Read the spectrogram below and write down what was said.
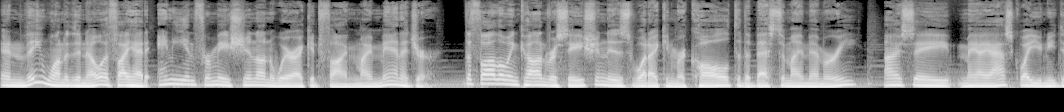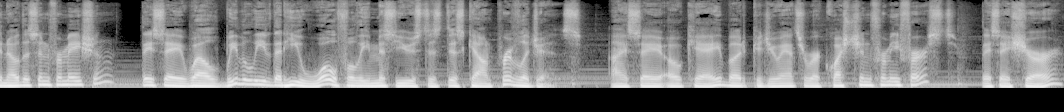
and they wanted to know if I had any information on where I could find my manager. The following conversation is what I can recall to the best of my memory. I say, May I ask why you need to know this information? They say, Well, we believe that he woefully misused his discount privileges. I say, okay, but could you answer a question for me first? They say, sure.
